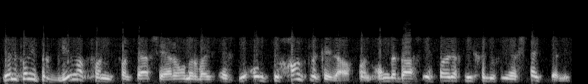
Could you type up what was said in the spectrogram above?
een van die probleme van van tersiêre onderwys is die ontoeganklikheid daarvan omdat daar eenvoudig nie genoeg universiteite nie.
